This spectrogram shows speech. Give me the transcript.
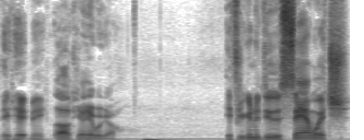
it hit me. Okay, here we go. If you're gonna do the sandwich,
